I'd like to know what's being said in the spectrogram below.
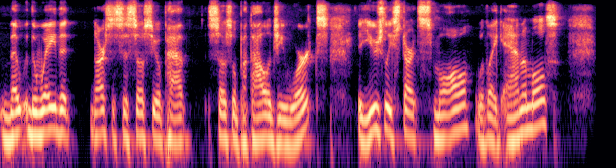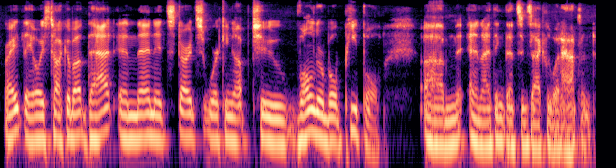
the, the way that narcissist sociopath social pathology works. It usually starts small with like animals, right? They always talk about that, and then it starts working up to vulnerable people, um, and I think that's exactly what happened.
